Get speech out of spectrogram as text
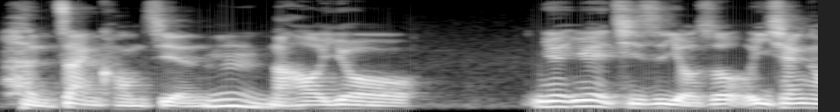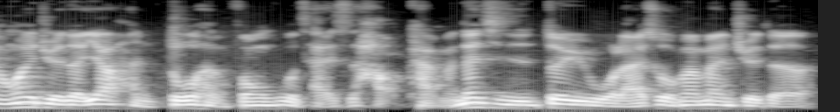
很占空间，嗯，然后又因为因为其实有时候我以前可能会觉得要很多很丰富才是好看嘛，但其实对于我来说，我慢慢觉得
